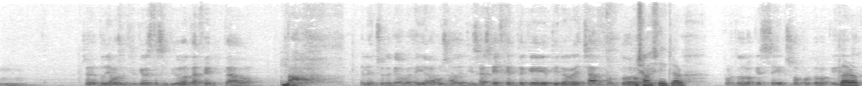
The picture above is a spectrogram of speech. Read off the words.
O sea, que podríamos decir que en este sentido no te ha afectado No, el hecho de que hayan abusado de ti. Sabes que hay gente que tiene rechazo por todo lo, que, sí, claro, por todo lo que es sexo, por todo lo que... claro.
